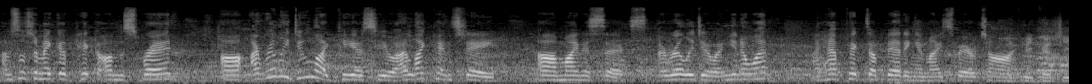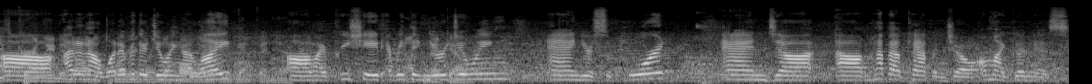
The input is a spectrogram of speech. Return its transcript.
I'm supposed to make a pick on the spread. Uh, I really do like PSU. I like Penn State uh, minus six. I really do. And you know what? I have picked up betting in my spare time. Because she's Uh, currently an I don't know. Whatever they're doing, or I like. hallway of an event venue. Um, I appreciate everything you're doing and your support. And uh, um, how about Cap and Joe? Oh my goodness.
